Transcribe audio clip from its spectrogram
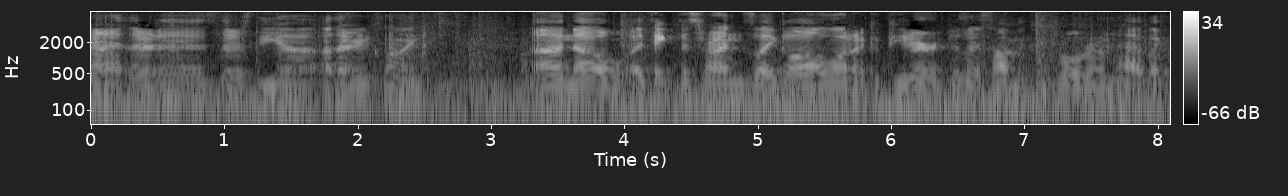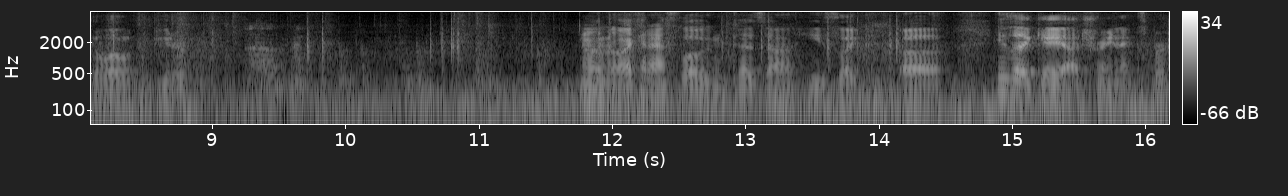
Alright, there it is. There's the uh, other incline. Uh, no, I think this runs like all on a computer because I saw in the control room it had like a little computer. Oh, okay. I don't. I can ask Logan because uh, he's like uh, he's like a uh, train expert,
